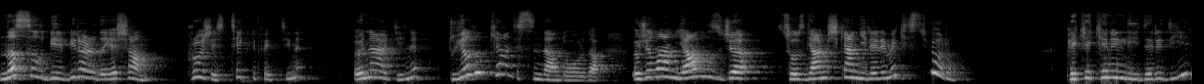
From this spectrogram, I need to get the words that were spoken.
nasıl bir bir arada yaşam projesi teklif ettiğini, önerdiğini duyalım kendisinden doğrudan. Öcalan yalnızca söz gelmişken ilerlemek istiyorum. PKK'nın lideri değil,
